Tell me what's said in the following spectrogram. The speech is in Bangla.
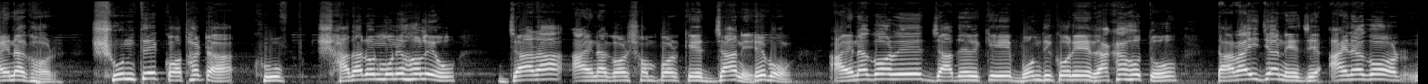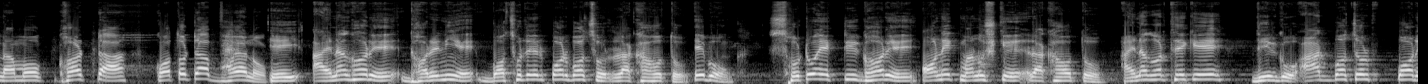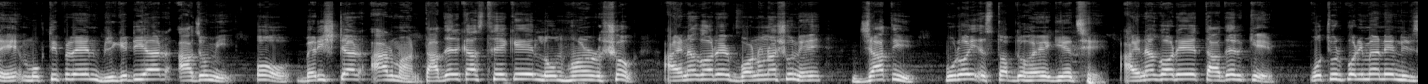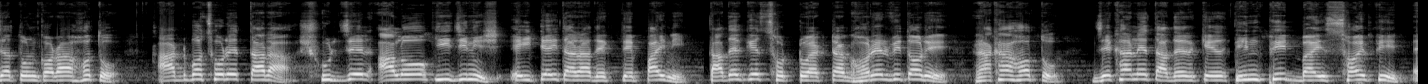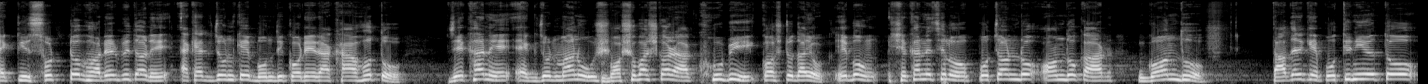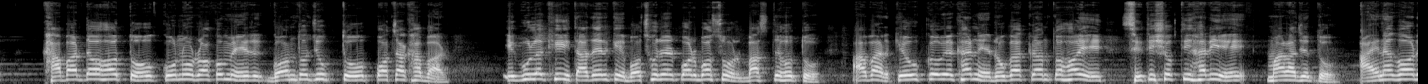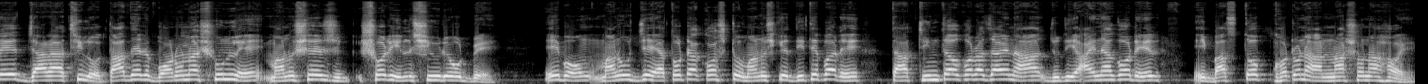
আয়নাঘর শুনতে কথাটা খুব সাধারণ মনে হলেও যারা আয়নাঘর সম্পর্কে জানে এবং আয়নাঘরে যাদেরকে বন্দি করে রাখা হতো, তারাই জানে যে আয়নাঘর নামক ঘরটা কতটা ভয়ানক। এই আয়নাঘরে ধরে নিয়ে বছরের পর বছর রাখা হতো এবং ছোট একটি ঘরে অনেক মানুষকে রাখা হতো। আয়নাঘর থেকে দীর্ঘ আট বছর পরে মুক্তি পেলেন ব্রিগেডিয়ার আজমি ও ব্যারিস্টার আরমান। তাদের কাছ থেকে লোমহর্ষক আয়নাঘরের বর্ণনা শুনে জাতি পুরোই স্তব্ধ হয়ে গিয়েছে। আয়নাঘরে তাদেরকে প্রচুর পরিমাণে নির্যাতন করা হতো। আট বছরে তারা সূর্যের আলো কি জিনিস এইটাই তারা দেখতে পায়নি। তাদেরকে ছোট্ট একটা ঘরের ভিতরে রাখা হতো। যেখানে তাদেরকে তিন ফিট বাই ছয় ফিট একটি ছোট্ট ঘরের ভিতরে এক একজনকে বন্দি করে রাখা হতো, যেখানে একজন মানুষ বসবাস করা খুবই কষ্টদায়ক এবং সেখানে ছিল প্রচণ্ড অন্ধকার গন্ধ। তাদেরকে প্রতিনিয়ত খাবার দেওয়া হতো কোনো রকমের গন্ধযুক্ত পচা খাবার। এগুলো খেয়ে তাদেরকে বছরের পর বছর বাঁচতে হতো? আবার কেউ কেউ এখানে রোগাক্রান্ত হয়ে স্মৃতিশক্তি হারিয়ে মারা যেত। আয়নাগরে যারা ছিল, তাদের বর্ণনা শুনলে মানুষের শরীর শিউরে উঠবে এবং মানুষ যে এতটা কষ্ট মানুষকে দিতে পারে তা চিন্তাও করা যায় না যদি আয়নাগড়ের এই বাস্তব ঘটনা না শোনা হয়।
